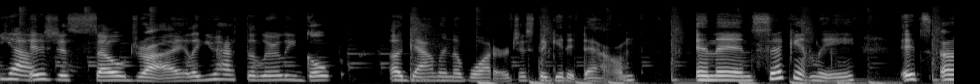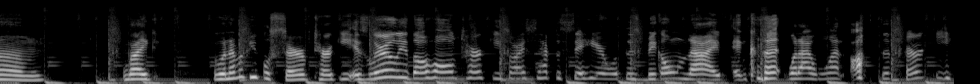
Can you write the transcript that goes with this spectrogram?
Yeah. It is just so dry. Like you have to literally gulp a gallon of water just to get it down. And then secondly, it's um like whenever people serve turkey, it's literally the whole turkey. So I just have to sit here with this big old knife and cut what I want off the turkey.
